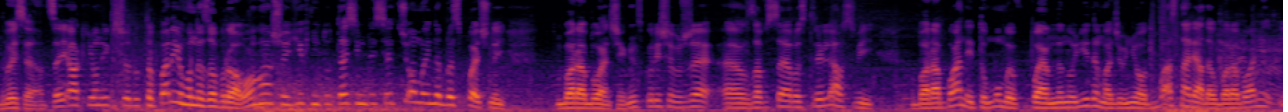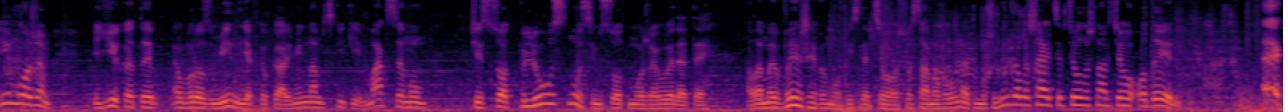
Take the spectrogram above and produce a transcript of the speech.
Дивися, цей Action X ще дотепер його не забрав. Ага, що їхній тут Т-77 небезпечний барабанчик. Він скоріше вже е, за все розстріляв свій барабан, і тому ми впевнено їдемо, адже в нього два снаряди в барабані, і можемо їхати в розмін, як то кажуть. Він нам скільки? Максимум 600 плюс, ну 700 може видати. Але ми виживемо після цього, що саме головне, тому що він залишається всього лиш навсього один. Ех,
